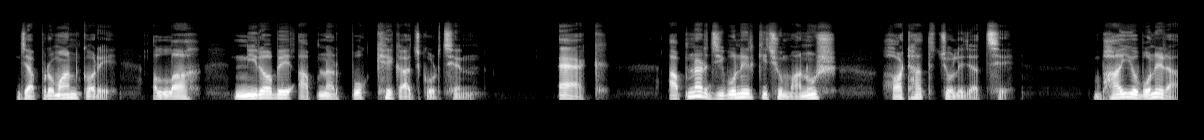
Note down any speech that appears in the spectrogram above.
যা প্রমাণ করে আল্লাহ নীরবে আপনার পক্ষে কাজ করছেন। এক, আপনার জীবনের কিছু মানুষ হঠাৎ চলে যাচ্ছে। ভাই ও বোনেরা,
